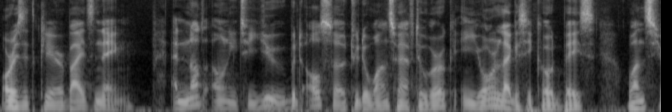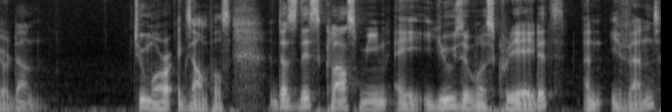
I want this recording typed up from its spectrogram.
or is it clear by its name? And not only to you, but also to the ones who have to work in your legacy code base once you're done. Two more examples. Does this class mean a user was created, an event,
